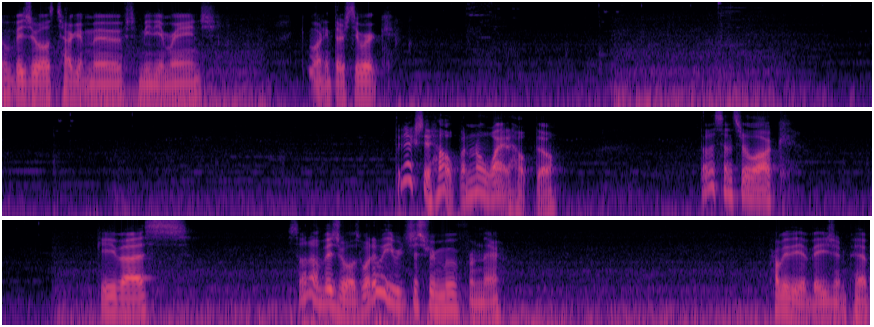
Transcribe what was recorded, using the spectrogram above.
No visuals. Target moved. Medium range. Good morning, thirsty work. Did actually help. I don't know why it helped though. Thought a sensor lock gave us still no visuals. What did we just remove from there? Probably the evasion pip.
